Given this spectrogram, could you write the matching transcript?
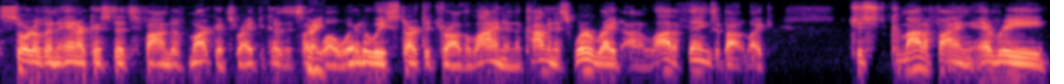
sort of an anarchist that's fond of markets, right? Because it's like, Right. well, where do we start to draw the line? And the communists were right on a lot of things about like just commodifying every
